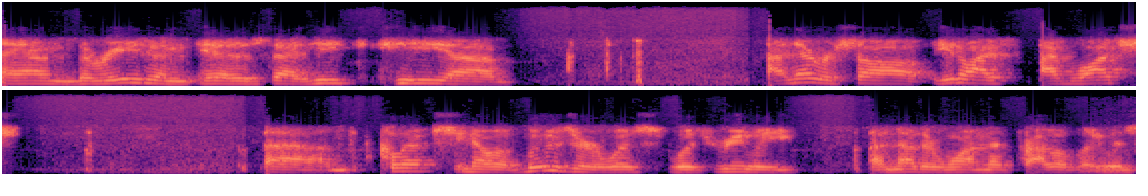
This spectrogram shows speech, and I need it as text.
And the reason is that he he uh, I never saw you know I've I've watched um, clips you know a Boozer was was really another one that probably was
